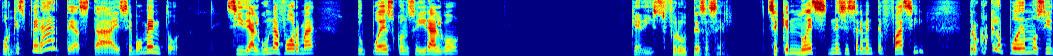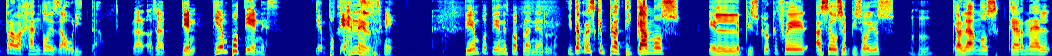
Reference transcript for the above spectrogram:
¿Por qué esperarte hasta ese momento? Si de alguna forma tú puedes conseguir algo que disfrutes hacer. Sé que no es necesariamente fácil, pero creo que lo podemos ir trabajando desde ahorita. Claro, o sea, tien- tiempo tienes. Tiempo tienes. Sí. Tiempo tienes para planearlo. ¿Y te acuerdas que platicamos el episodio, creo que fue hace dos episodios. Que hablábamos, carnal,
